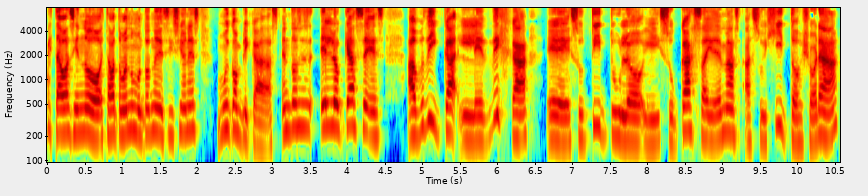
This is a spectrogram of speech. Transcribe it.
estaba haciendo, estaba tomando un montón de decisiones muy complicadas. Entonces, él lo que hace es abdica, le deja eh, su título y su casa y demás a su hijito Jorah.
